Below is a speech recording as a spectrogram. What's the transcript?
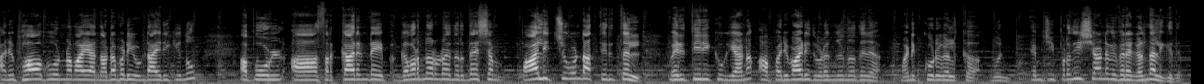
അനുഭാവപൂർണമായ നടപടി ഉണ്ടായിരിക്കുന്നു. അപ്പോൾ ആ സർക്കാരിന്റെ ഗവർണറുടെ നിർദ്ദേശം പാലിച്ചുകൊണ്ട് ആ തിരുത്തൽ വരുത്തിയിരിക്കുകയാണ്. ആ പരിപാടി തുടങ്ങുന്നതിന് മണിക്കൂറുകൾക്ക് മുൻപ് എം ജി വിവരങ്ങൾ നൽകിയത്.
